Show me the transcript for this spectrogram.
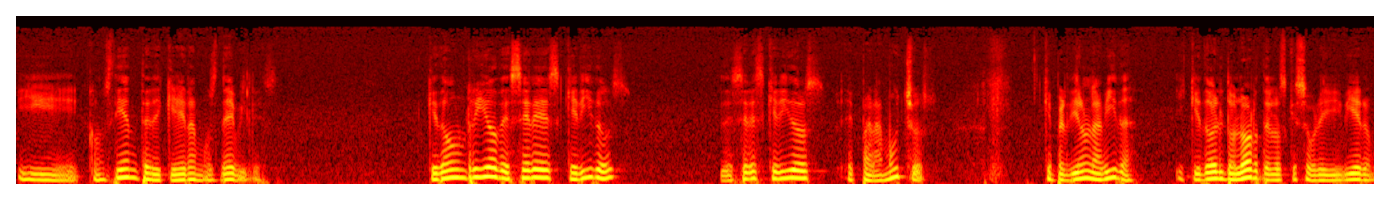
y consciente de que éramos débiles. Quedó un río de seres queridos, de seres queridos eh, para muchos, que perdieron la vida y quedó el dolor de los que sobrevivieron.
